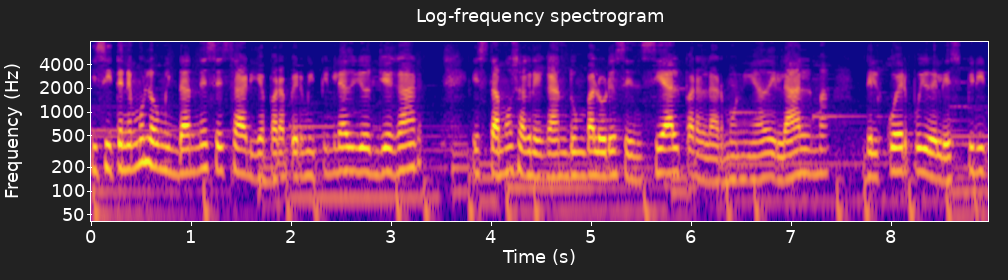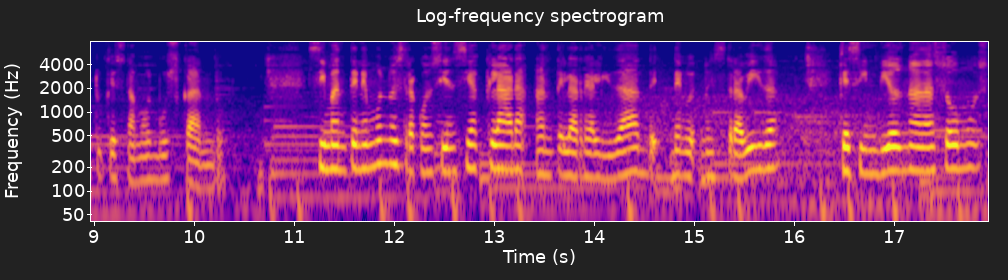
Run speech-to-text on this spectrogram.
Y si tenemos la humildad necesaria para permitirle a Dios llegar, estamos agregando un valor esencial para la armonía del alma, del cuerpo y del espíritu que estamos buscando. Si mantenemos nuestra conciencia clara ante la realidad de, nuestra vida, que sin Dios nada somos,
